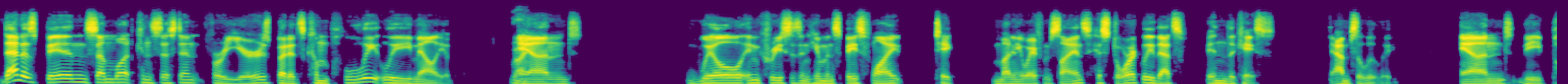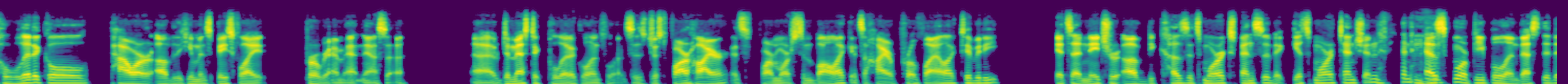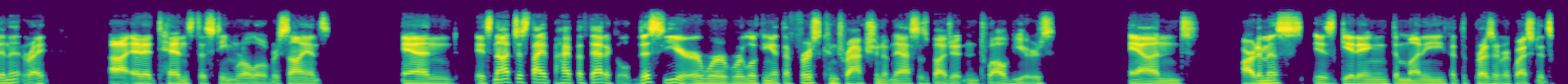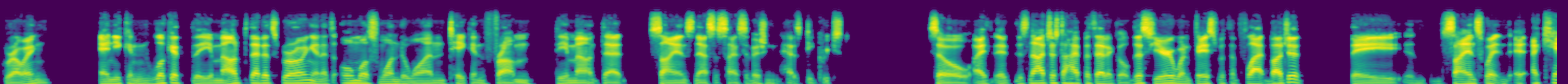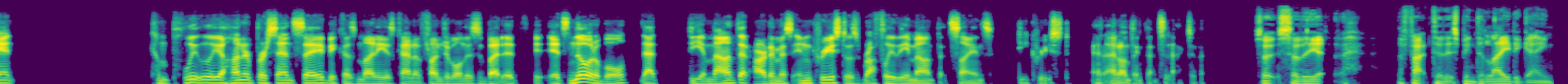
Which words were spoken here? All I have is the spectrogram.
that has been somewhat consistent for years but it's completely malleable right. and will increases in human spaceflight take money away from science historically that's been the case absolutely and the political power of the human spaceflight program at NASA. Uh, domestic political influence is just far higher. It's far more symbolic. It's a higher profile activity. It's a nature of because it's more expensive, it gets more attention and mm-hmm. has more people invested in it, right? Uh, and it tends to steamroll over science. And it's not just hypothetical. This year, we're we're looking at the first contraction of NASA's budget in 12 years, and Artemis is getting the money that the president requested. It's growing. And you can look at the amount that it's growing, and it's almost one to one taken from the amount that science, NASA Science Division has decreased. So I, it's not just a hypothetical. This year, when faced with a flat budget, they uh, science went. I can't completely 100% say because money is kind of fungible in this, but it, it's notable that the amount that Artemis increased was roughly the amount that science decreased and I don't think that's an accident. So, so the the fact that it's been delayed again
